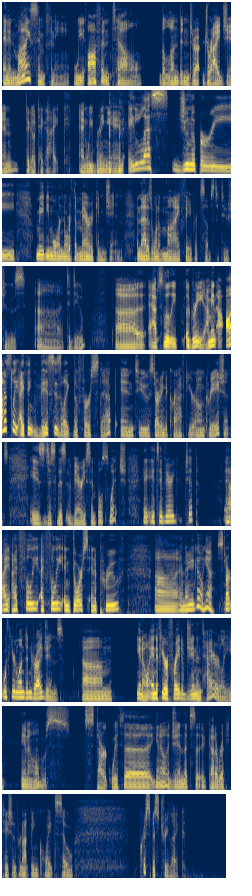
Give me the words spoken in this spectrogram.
And in my symphony, we often tell the London dry, dry gin to go take a hike. And we bring in a less junipery, maybe more North American gin. And that is one of my favorite substitutions uh, to do. Uh, absolutely agree. I mean, honestly, I think this is like the first step into starting to craft your own creations. Is just this very simple switch. It's a very good tip. I, I fully I fully endorse and approve. Uh, and there you go. Yeah, start with your London dry gins. Um, you know, and if you're afraid of gin entirely, you know, s- start with uh, you know a gin that's uh, got a reputation for not being quite so Christmas tree like.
